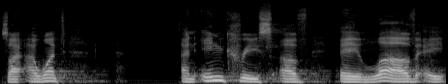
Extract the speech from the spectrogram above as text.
So I, I want an increase of a love, a,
